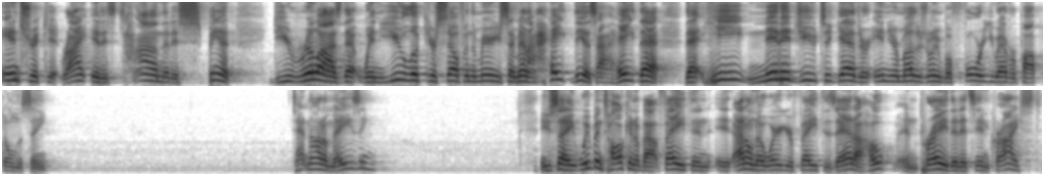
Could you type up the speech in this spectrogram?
intricate, right? It is time that is spent. Do you realize that when you look yourself in the mirror, you say, Man, I hate this, I hate that, that He knitted you together in your mother's womb before you ever popped on the scene? Is that not amazing? You say, We've been talking about faith, and it, I don't know where your faith is at. I hope and pray that it's in Christ.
